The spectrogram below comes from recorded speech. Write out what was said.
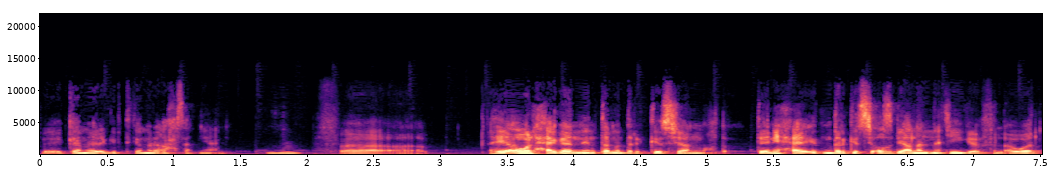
في كاميرا جبت كاميرا أحسن يعني. مهم. فهي أول حاجة إن أنت ما تركزش على المحتوى. تاني حاجة ما تركزش قصدي على النتيجة في الأول.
